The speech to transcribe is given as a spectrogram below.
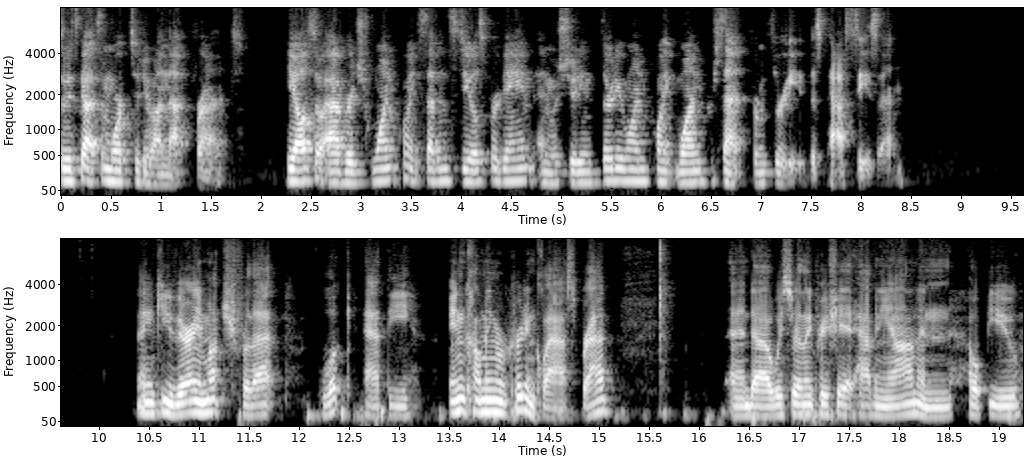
So he's got some work to do on that front. He also averaged 1.7 steals per game and was shooting 31.1% from three this past season. Thank you very much for that look at the incoming recruiting class, Brad. And uh, we certainly appreciate having you on and hope you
